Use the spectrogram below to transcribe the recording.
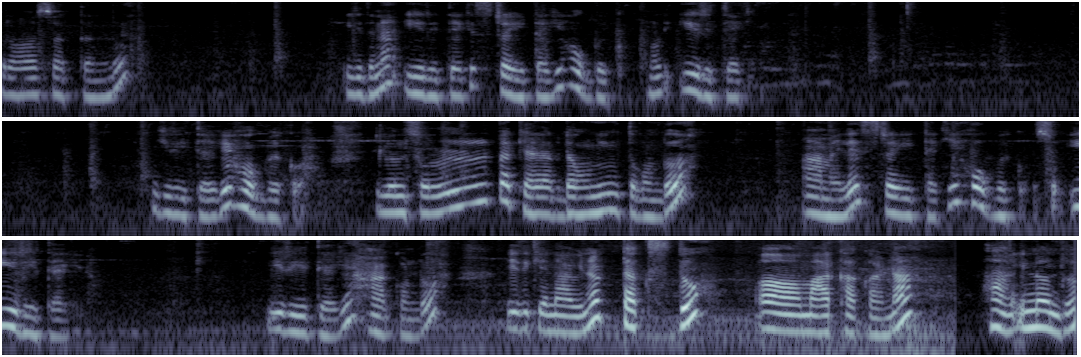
ಕ್ರಾಸಾಗಿ ತಂದು ಇದನ್ನು ಈ ರೀತಿಯಾಗಿ ಸ್ಟ್ರೈಟಾಗಿ ಹೋಗಬೇಕು. ನೋಡಿ, ಈ ರೀತಿಯಾಗಿ. ಈ ರೀತಿಯಾಗಿ ಹೋಗಬೇಕು. ಇಲ್ಲೊಂದು ಸ್ವಲ್ಪ ಕೆಳಗೆ ಡೌನಿಂಗ್ ತೊಗೊಂಡು ಆಮೇಲೆ ಸ್ಟ್ರೈಟಾಗಿ ಹೋಗಬೇಕು. ಸೊ ಈ ರೀತಿಯಾಗಿ. ಈ ರೀತಿಯಾಗಿ ಹಾಕ್ಕೊಂಡು ಇದಕ್ಕೆ ನಾವಿನ್ನು ಟಕ್ಸ್ದು ಮಾರ್ಕ್ ಹಾಕೋಣ. ಹಾಂ, ಇನ್ನೊಂದು.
